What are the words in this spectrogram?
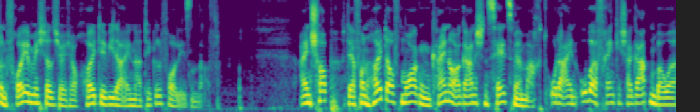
und freue mich, dass ich euch auch heute wieder einen Artikel vorlesen darf. Ein Shop, der von heute auf morgen keine organischen Sales mehr macht oder ein oberfränkischer Gartenbauer,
